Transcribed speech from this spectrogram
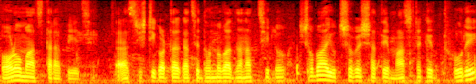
বড় মাছ তারা পেয়েছে। তারা সৃষ্টিকর্তার কাছে ধন্যবাদ জানাচ্ছিল। সবাই উৎসবের সাথে মাছটাকে ধরে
